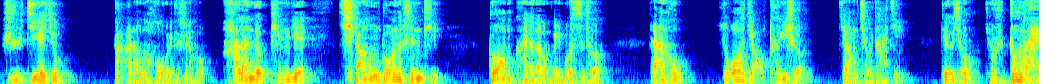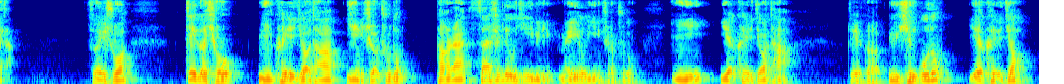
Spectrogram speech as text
直接就打到了后卫的身后。哈兰德凭借强壮的身体撞开了韦伯斯特，然后左脚推射将球打进。这个球就是这么来的。所以说，这个球你可以叫它引蛇出洞。当然，三十六计里没有引蛇出洞，你也可以叫它这个欲擒故纵，也可以叫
